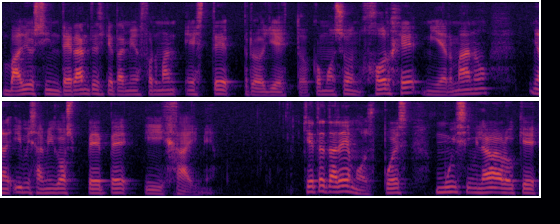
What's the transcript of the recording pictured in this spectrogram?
varios integrantes que también forman este proyecto, como son Jorge, mi hermano, y mis amigos Pepe y Jaime. ¿Qué trataremos? Pues muy similar a lo que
